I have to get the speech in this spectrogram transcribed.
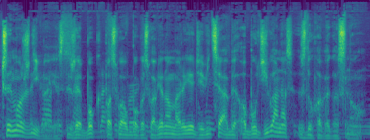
Czy możliwe jest, że Bóg posłał błogosławioną Maryję Dziewicę, aby obudziła nas z duchowego snu?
